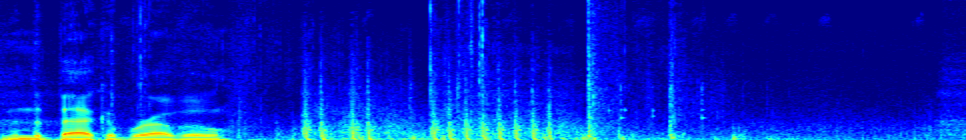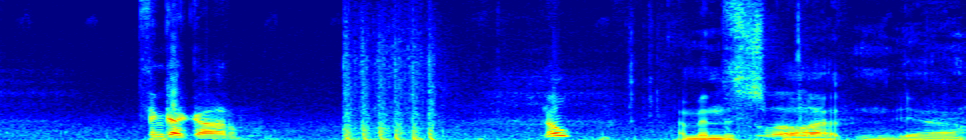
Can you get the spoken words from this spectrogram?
I'm in the back of Bravo. Think I got him. Nope. I'm in the Still alive. spot. Yeah.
